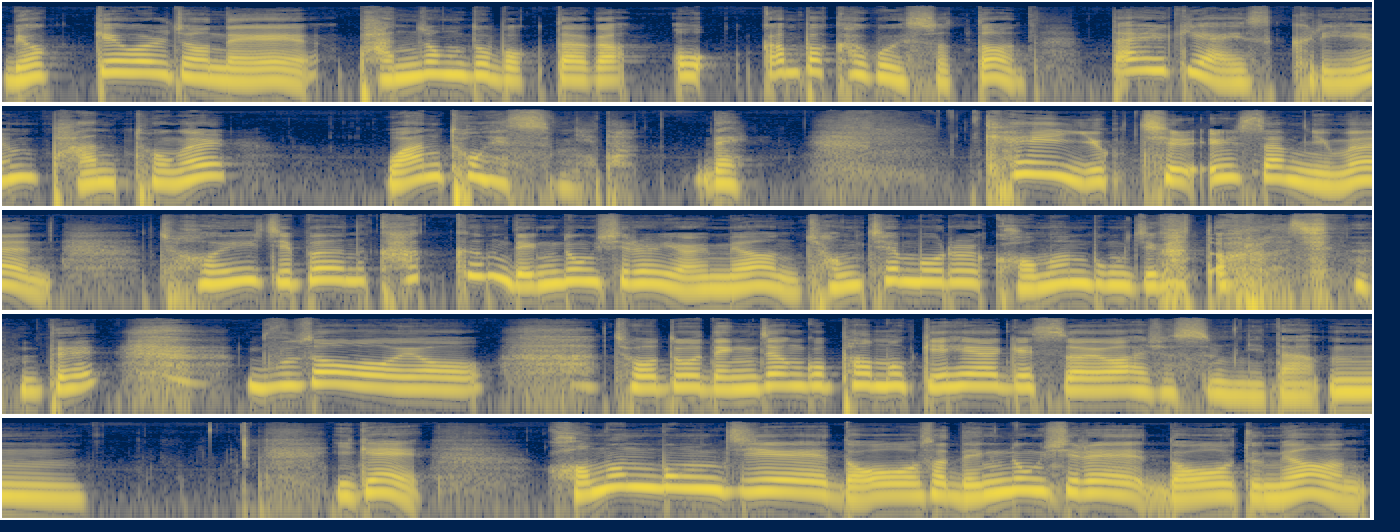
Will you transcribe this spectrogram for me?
몇 개월 전에 반 정도 먹다가, 어, 깜빡하고 있었던 딸기 아이스크림 반 통을 완통했습니다. 네. K6713님은 저희 집은 가끔 냉동실을 열면 정체 모를 검은 봉지가 떨어지는데 무서워요. 저도 냉장고 파먹기 해야겠어요 하셨습니다. 음. 이게 검은 봉지에 넣어서 냉동실에 넣어두면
